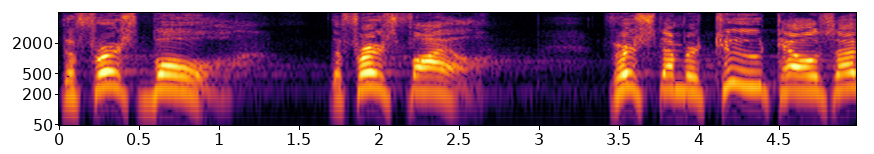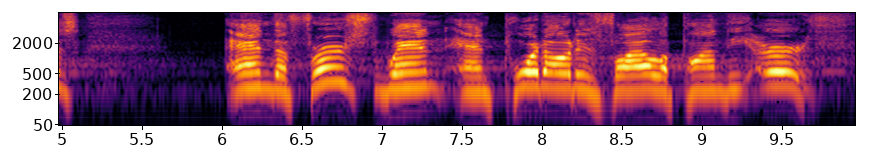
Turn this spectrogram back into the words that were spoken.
The first bowl, the first vial. Verse number two tells us and the first went and poured out his vial upon the earth.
